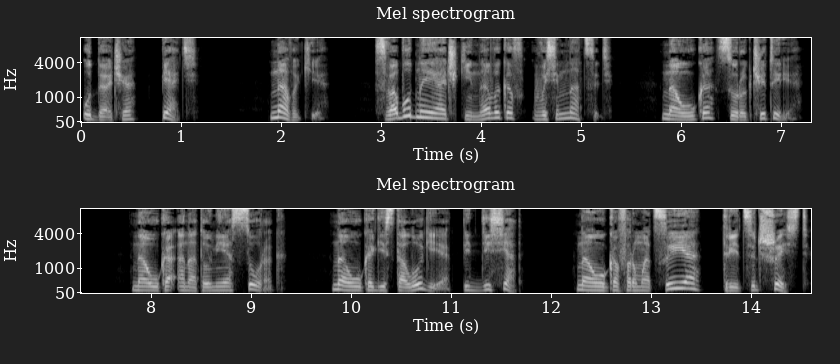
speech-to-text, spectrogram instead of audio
Удача — 5. Навыки. Свободные очки навыков — 18. Наука — 44. Наука анатомия — 40. Наука гистология — 50. Наука фармация — 36.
